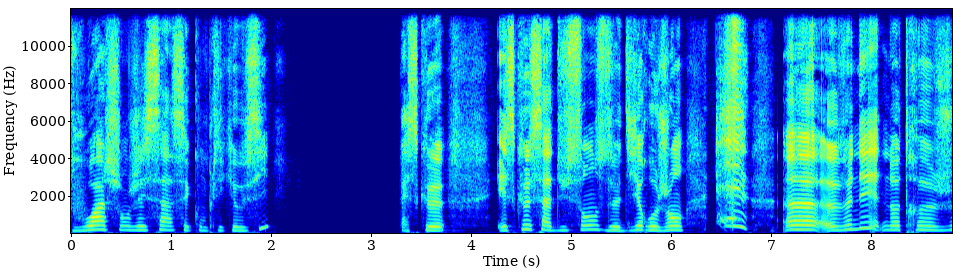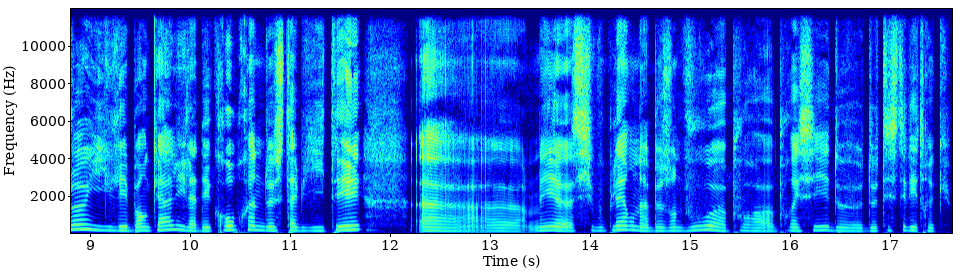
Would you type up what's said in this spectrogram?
doit changer ça? C'est compliqué aussi. Est-ce que, est que ça a du sens de dire aux gens Eh, venez, notre jeu, il est bancal, il a des gros problèmes de stabilité, euh, mais euh, s'il vous plaît, on a besoin de vous pour, pour essayer de, tester les trucs.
